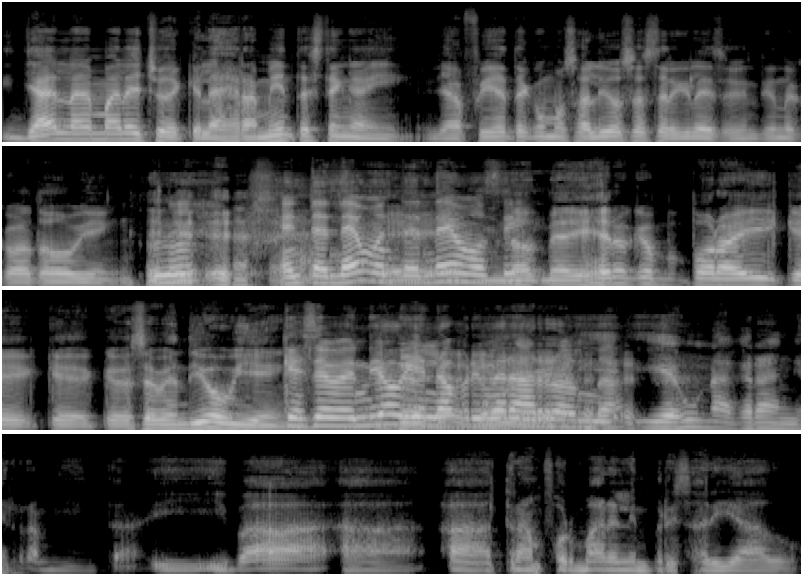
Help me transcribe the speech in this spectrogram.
ya el mal hecho de que las herramientas estén ahí. Ya fíjate cómo salió César Iglesias, yo entiendo que va todo bien. Entendemos, Eh, entendemos, sí. no, me dijeron que por ahí que, que- que se vendió bien. Que se vendió bien la primera Y- ronda. Y, es una gran herramienta y, y va a, a transformar el empresariado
